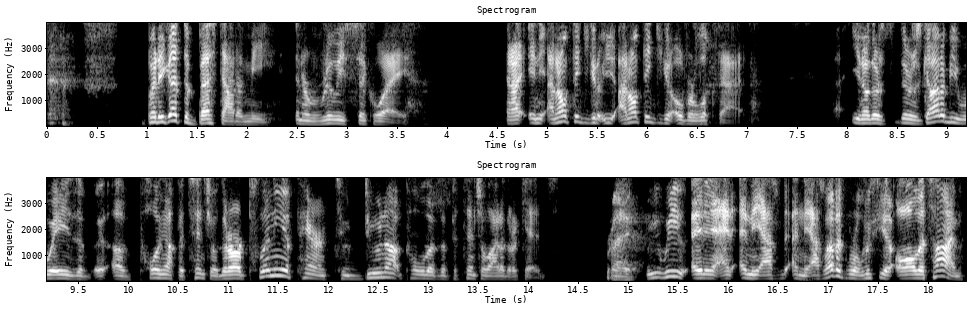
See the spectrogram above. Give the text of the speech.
but he got the best out of me in a really sick way. And I, and I don't think you can, I don't think you can overlook that. You know, there's, there's got to be ways of, of pulling out potential. There are plenty of parents who do not pull the potential out of their kids. Right. We, we, and, and the, and the athletic world, we see it all the time.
